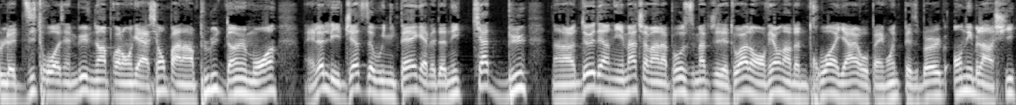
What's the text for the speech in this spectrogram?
le dit troisième but est venu en prolongation pendant plus d'un mois. Ben là, les Jets Jets de Winnipeg avaient donné quatre buts dans leurs deux derniers matchs avant la pause du match des étoiles. On vient, on en donne trois hier aux Penguins de Pittsburgh. On est blanchi.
